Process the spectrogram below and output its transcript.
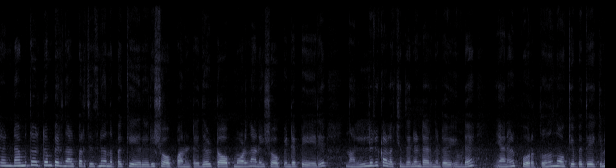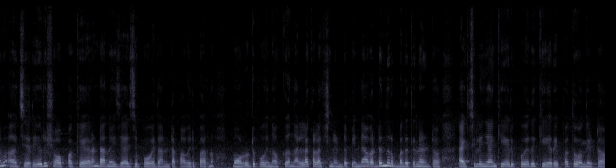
രണ്ടാമത്തെ വട്ടം പെരുന്നാൾ പർച്ചേസിന് വന്നപ്പോൾ കയറിയ ഒരു ഷോപ്പാണ് കേട്ടോ ഇത് ടോപ്പ് മോൾ എന്നാണ് ഈ ഷോപ്പിന്റെ പേര്. നല്ലൊരു കളക്ഷൻ തന്നെ ഉണ്ടായിരുന്നു കേട്ടോ ഇവിടെ ഞാൻ പുറത്തുനിന്ന് നോക്കിയപ്പോഴത്തേക്കിനും ചെറിയൊരു ഷോപ്പാണ് കയറണ്ടെന്ന് വിചാരിച്ച് പോയതാണ് കേട്ടോ അപ്പോൾ അവർ പറഞ്ഞു മോളോട്ട് പോയി നോക്കുക നല്ല കളക്ഷൻ ഉണ്ട്. പിന്നെ അവരുടെ നിർബന്ധത്തിലാണ് കേട്ടോ ആക്ച്വലി ഞാൻ കയറിപ്പോയത് കയറിയപ്പോൾ തോന്നിട്ടോ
